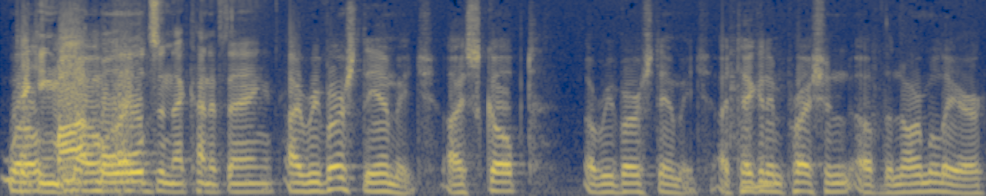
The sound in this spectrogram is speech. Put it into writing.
Well, taking mo- no, I- molds and that kind of thing. I reversed the image. I sculpt a reversed image. I take an mm-hmm. impression of the normal ear,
